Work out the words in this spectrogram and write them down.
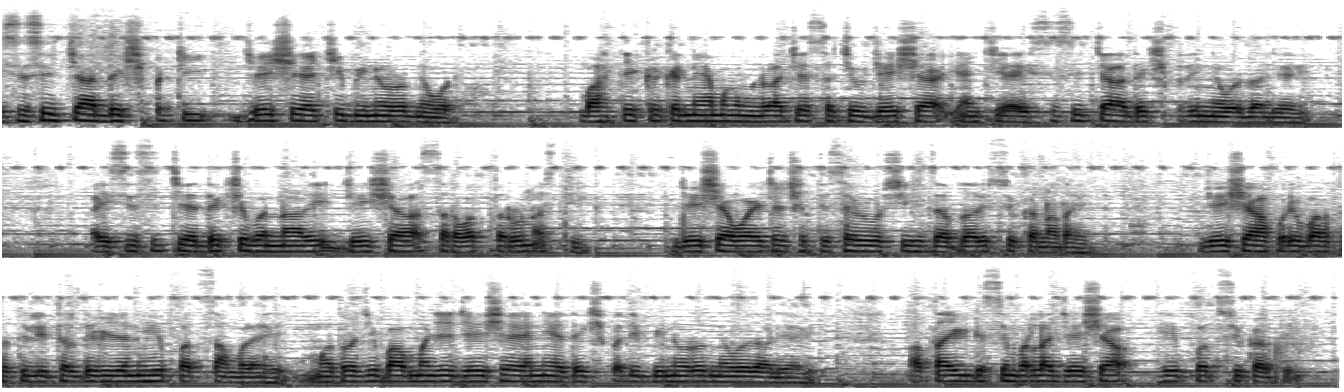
आय सी सीच्या अध्यक्षपदी जय शहाची बिनविरोध निवड. भारतीय क्रिकेट नियामक मंडळाचे सचिव जयशा यांची आय सी सीच्या अध्यक्षपदी निवड झाली आहे. आय सी सीचे अध्यक्ष बनणारे जय शहा सर्वात तरुण असतील. जय शहा वयाच्या छत्तीसाव्या वर्षी ही जबाबदारी स्वीकारणार आहेत. जय शहा पूर्वी भारतातील इतर दिग्गजांनी हे पद सांभाळले आहे. महत्त्वाची बाब म्हणजे जयशा यांनी अध्यक्षपदी बिनविरोध निवड झाली आहे. आता एक डिसेंबरला जय शहा हे पद स्वीकारतील.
